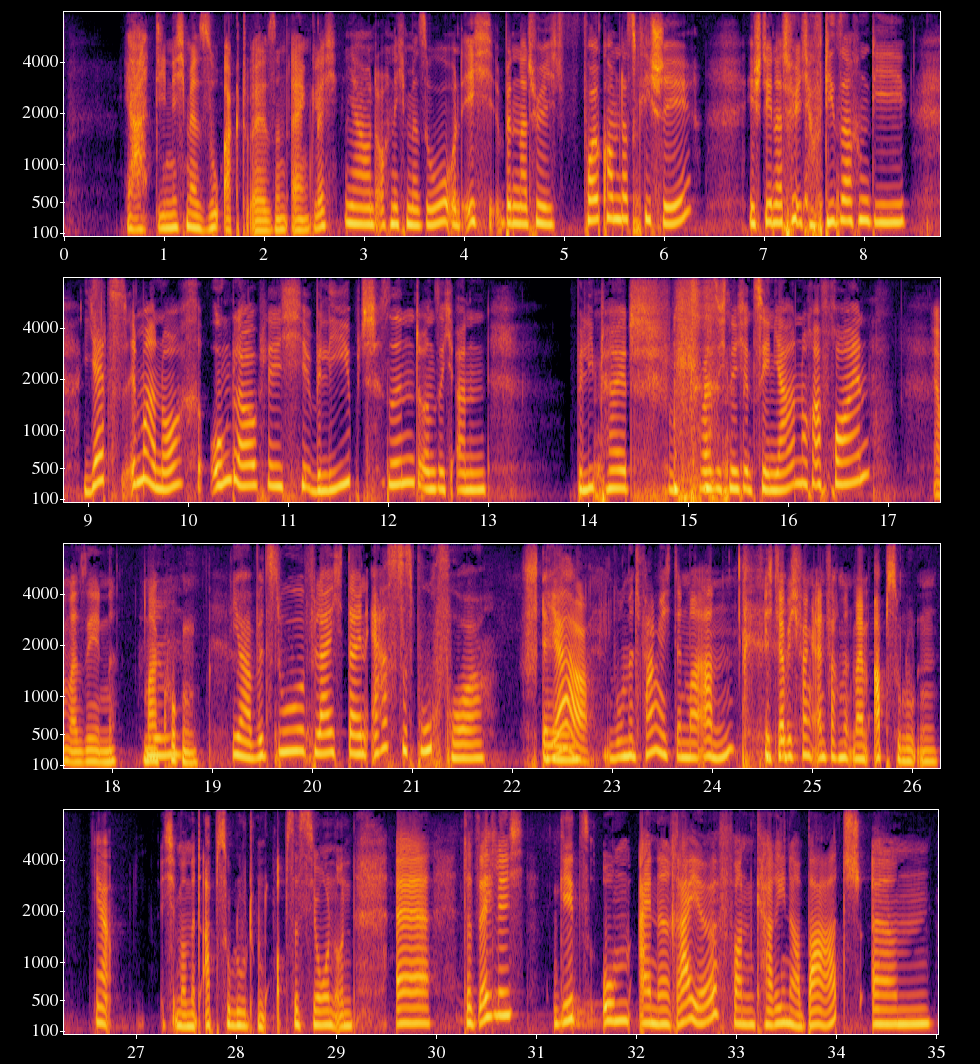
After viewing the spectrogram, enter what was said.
ja, die nicht mehr so aktuell sind eigentlich. Ja, und auch nicht mehr so. Und ich bin natürlich vollkommen das Klischee. Ich stehe natürlich auf die Sachen, die jetzt immer noch unglaublich beliebt sind und sich an Beliebtheit, weiß ich nicht, in zehn Jahren noch erfreuen. Ja, mal sehen. Ne? Mal mhm. gucken. Ja, willst du vielleicht dein erstes Buch vorstellen? Ja, womit fange ich denn mal an? Ich glaube, ich fange einfach mit meinem absoluten ja ich immer mit Absolut und Obsession und äh, tatsächlich geht es um eine Reihe von Carina Bartsch, ähm,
